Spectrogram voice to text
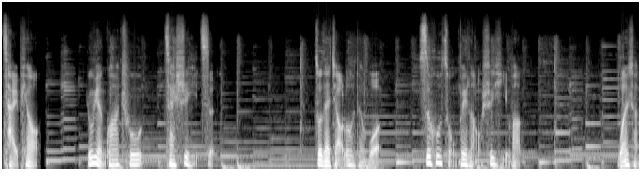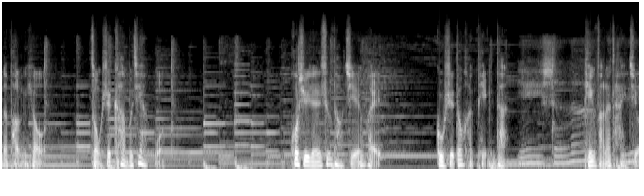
彩票，永远刮出“再试一次”。坐在角落的我，似乎总被老师遗忘。玩耍的朋友。总是看不见我。或许人生到结尾，故事都很平淡，平凡了太久，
